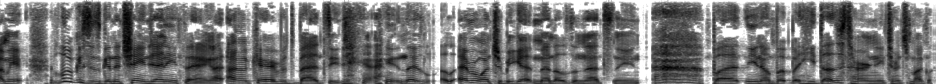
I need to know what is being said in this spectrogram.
I mean, if Lucas is going to change anything, I, I, don't care if it's bad CGI. everyone should be getting medals in that scene. But, you know, but, but he does turn and he turns smuggler.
